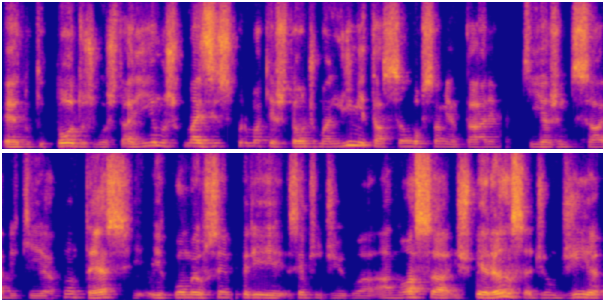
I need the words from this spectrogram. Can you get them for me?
é, do que todos gostaríamos, mas isso por uma questão de uma limitação orçamentária que a gente sabe que acontece e como eu sempre sempre digo, a, a nossa esperança de um dia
